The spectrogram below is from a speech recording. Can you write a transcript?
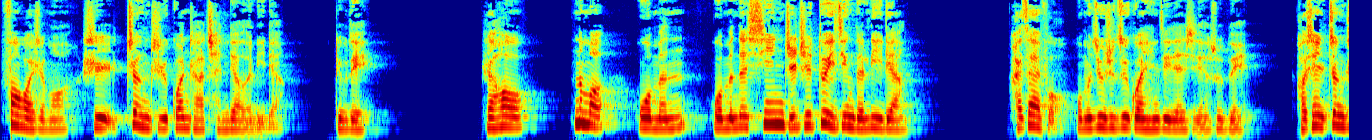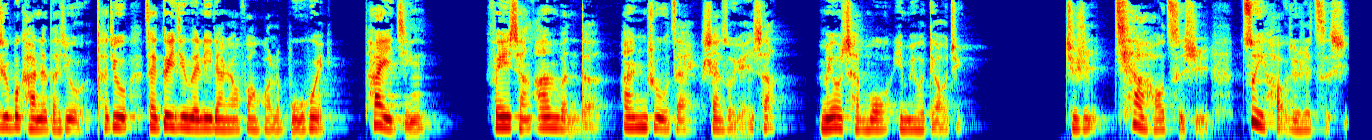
放缓什么是政治观察沉掉的力量，对不对？然后，那么我们我们的心直至对镜的力量。还在否？我们就是最关心这件事情，是不对？好像正直不看着，他就他就在对镜的力量上放缓了。不会，他已经非常安稳的安住在善所缘上，没有沉默，也没有掉举，就是恰好此时，最好就是此时。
